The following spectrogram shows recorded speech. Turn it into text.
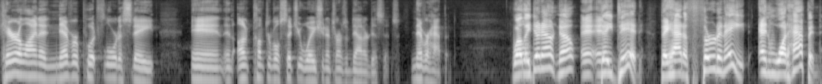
Carolina never put Florida State in an uncomfortable situation in terms of down or distance. Never happened. Well, they didn't. No, And- and- they did. They had a third and eight, and what happened?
